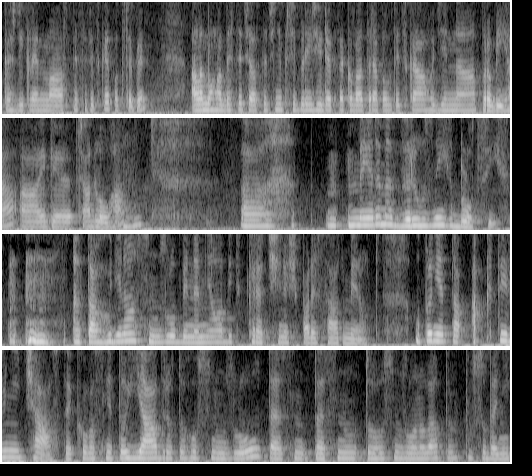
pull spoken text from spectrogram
každý klient má specifické potřeby. Ale mohla byste částečně přiblížit, jak taková terapeutická hodina probíhá a jak je třeba dlouhá? Uh-huh. Uh, my jedeme v různých blocích. a ta hodina snuzlu by neměla být kratší než 50 minut. Úplně ta aktivní část, jako vlastně to jádro toho snuzlu, té, té snu, toho snuzlonového působení,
